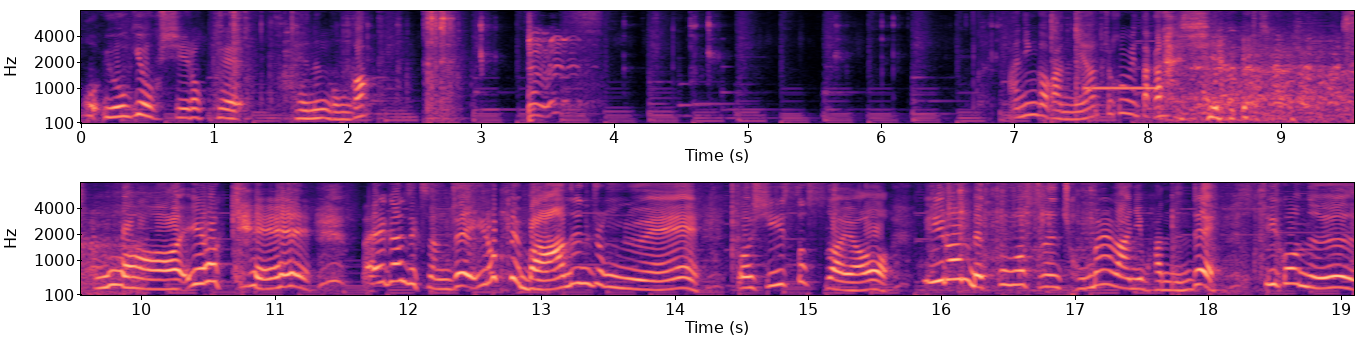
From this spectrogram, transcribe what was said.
어 여기 혹시 이렇게 되는 건가? 아닌 것 같네요. 조금 이따가 다시 이야기해줄게요. 우와, 이렇게 빨간색 상자에 이렇게 많은 종류의 것이 있었어요. 이런 맥코머스는 정말 많이 봤는데 이거는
